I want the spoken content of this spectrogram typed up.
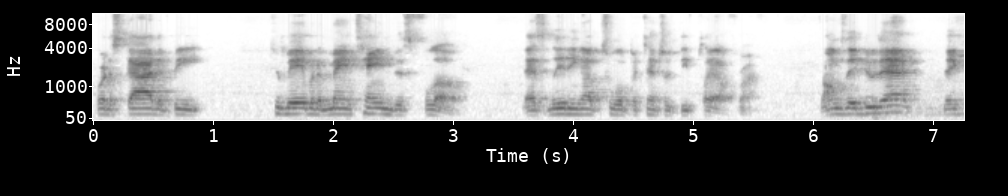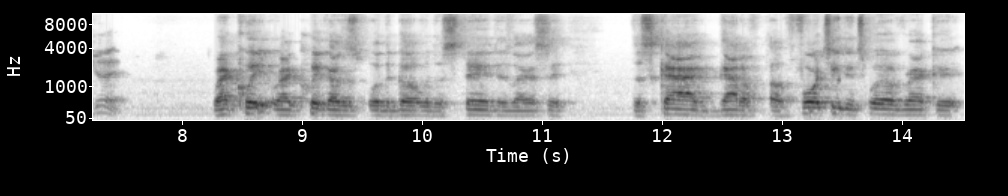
for the Sky to be to be able to maintain this flow that's leading up to a potential deep playoff run? As long as they do that, they good. Right quick, right quick. I just want to go over the standings. Like I said, the Sky got a, a 14 to 12 record.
